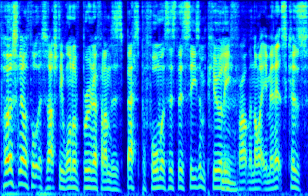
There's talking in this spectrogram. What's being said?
personally, I thought this was actually one of Bruno Fernandes' best performances this season, purely Mm. throughout the 90 minutes, because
